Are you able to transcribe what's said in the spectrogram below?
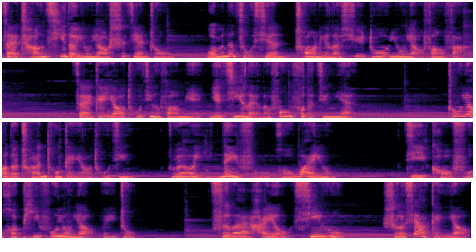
在长期的用药实践中，我们的祖先创立了许多用药方法，在给药途径方面也积累了丰富的经验。中药的传统给药途径主要以内服和外用，即口服和皮肤用药为主。此外，还有吸入、舌下给药、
